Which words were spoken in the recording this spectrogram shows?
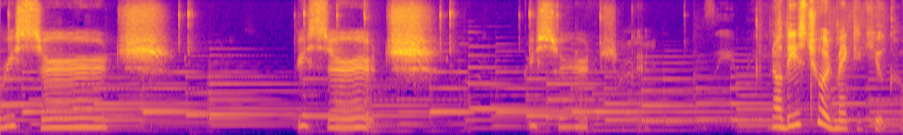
research. Research. Research. Okay. No, these two would make a cute couple.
